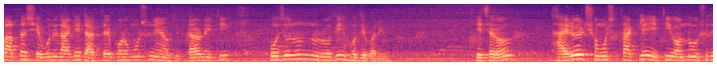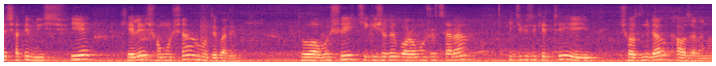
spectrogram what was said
পাতা সেবনের আগে ডাক্তারের পরামর্শ নেওয়া উচিত, কারণ এটি প্রজনন রোধী হতে পারে। এছাড়াও থাইরয়েড সমস্যা থাকলে এটি অন্য ওষুধের সাথে মিশিয়ে খেলে সমস্যা হতে পারে। তো অবশ্যই চিকিৎসকের পরামর্শ ছাড়া কিছু কিছু ক্ষেত্রে এই সজনে ডাল খাওয়া যাবে না।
